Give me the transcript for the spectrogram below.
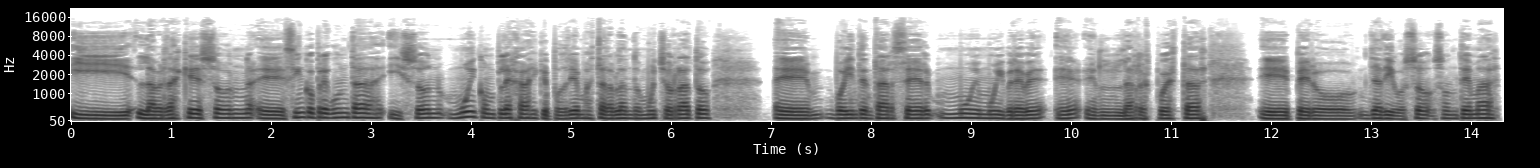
Y la verdad es que son eh, cinco preguntas y son muy complejas y que podríamos estar hablando mucho rato eh, voy a intentar ser muy, muy breve eh, en las respuestas, eh, pero ya digo, son, son temas,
